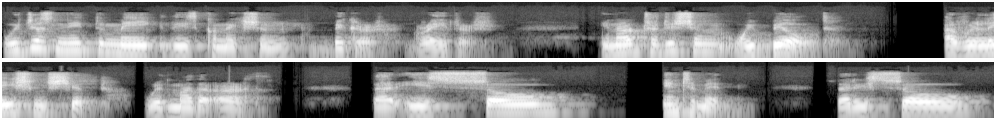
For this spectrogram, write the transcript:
We just need to make this connection bigger, greater. In our tradition, we build a relationship with Mother Earth that is so intimate, that is so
